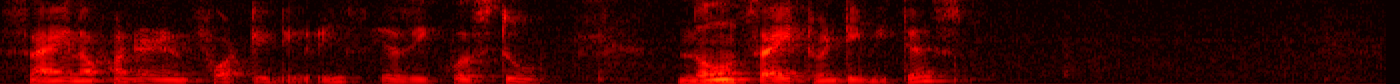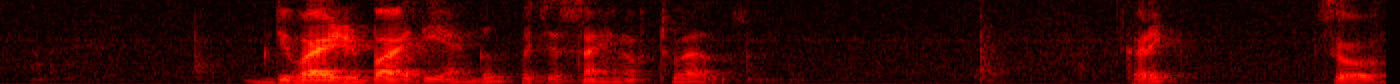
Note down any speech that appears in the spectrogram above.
sine of 140 degrees, is equals to known side 20 meters divided by the angle which is sine of 12 correct? So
